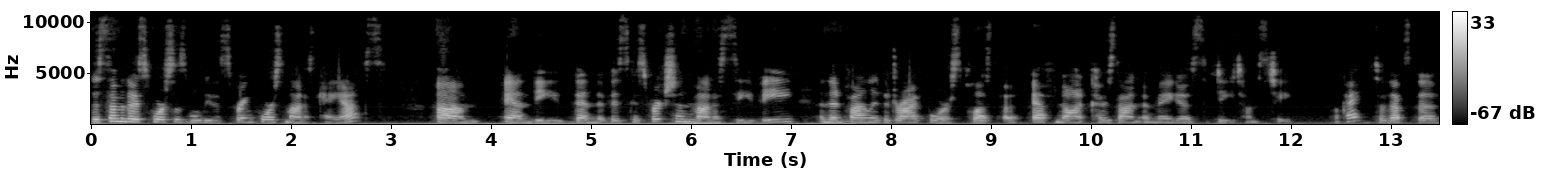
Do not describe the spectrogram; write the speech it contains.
the sum of those forces will be the spring force minus kx, um, and the then the viscous friction minus cv, and then finally the drive force plus f naught cosine omega d times t. Okay, so that's the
